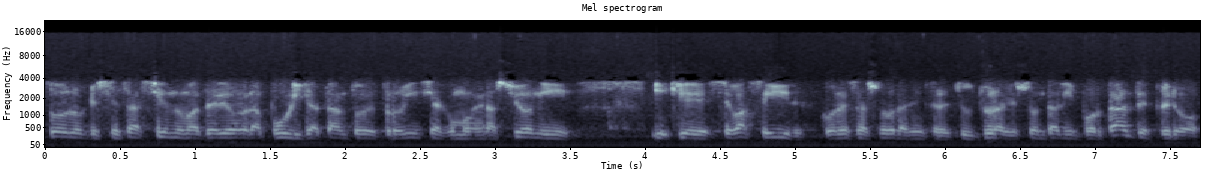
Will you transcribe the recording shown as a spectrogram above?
todo lo que se está haciendo en materia de obra pública, tanto de provincia como de nación, y, y que se va a seguir con esas obras de infraestructura que son tan importantes, pero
